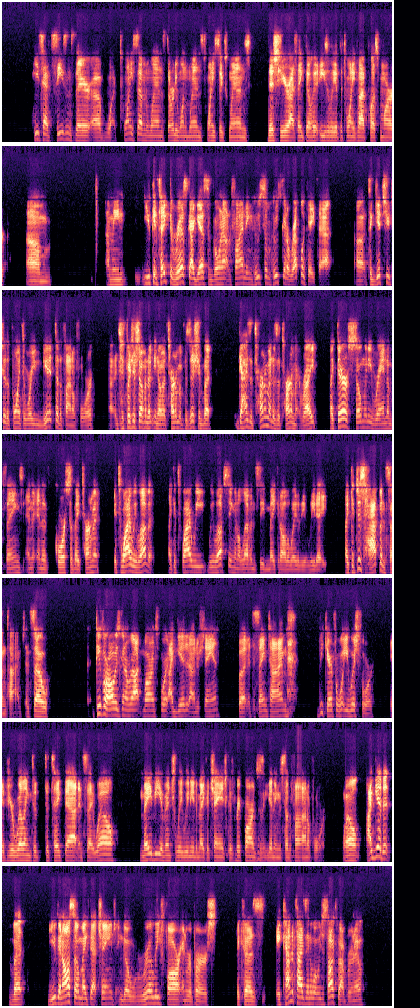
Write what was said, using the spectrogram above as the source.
he's had seasons there of what 27 wins, 31 wins, 26 wins. This year, I think they'll hit easily at the 25 plus mark. Um, I mean, you can take the risk, I guess, of going out and finding who's some who's going to replicate that uh, to get you to the point to where you can get to the Final Four, uh, to put yourself in a you know a tournament position. But guys, a tournament is a tournament, right? Like there are so many random things in in the course of a tournament. It's why we love it. Like it's why we we love seeing an 11 seed make it all the way to the Elite Eight. Like it just happens sometimes, and so people are always going to rock Barnsport. I get it, I understand, but at the same time, be careful what you wish for. If you're willing to to take that and say, well, maybe eventually we need to make a change because Rick Barnes isn't getting to the Final Four. Well, I get it, but you can also make that change and go really far in reverse because it kind of ties into what we just talked about, Bruno.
